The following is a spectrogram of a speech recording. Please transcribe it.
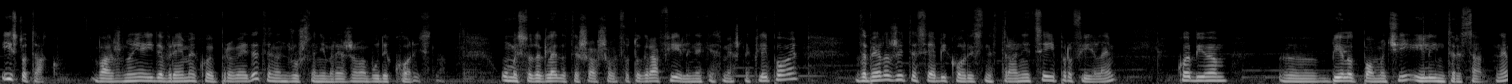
Isto tako, Važno je i da vrijeme koje provedete na društvenim mrežama bude korisno. Umjesto da gledate šašove fotografije ili neke smešne klipove, zabeležite sebi korisne stranice i profile koje bi vam e, bile od pomoći ili interesantne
